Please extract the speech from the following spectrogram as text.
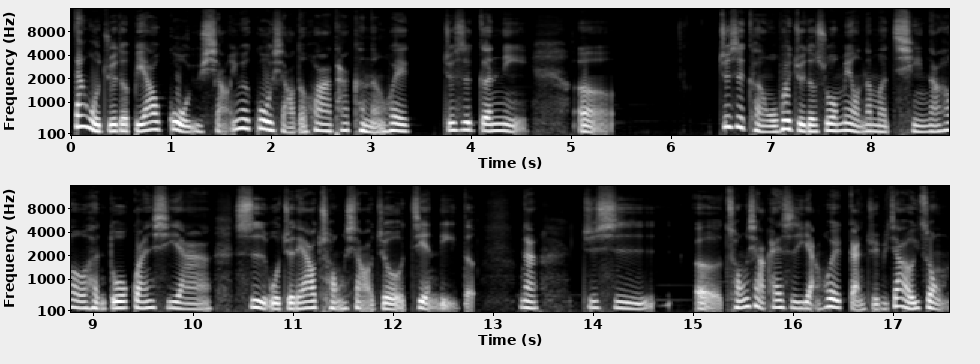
但我觉得不要过于小，因为过小的话，它可能会就是跟你，呃，就是可能我会觉得说没有那么亲，然后很多关系啊，是我觉得要从小就建立的，那就是呃，从小开始养会感觉比较有一种。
